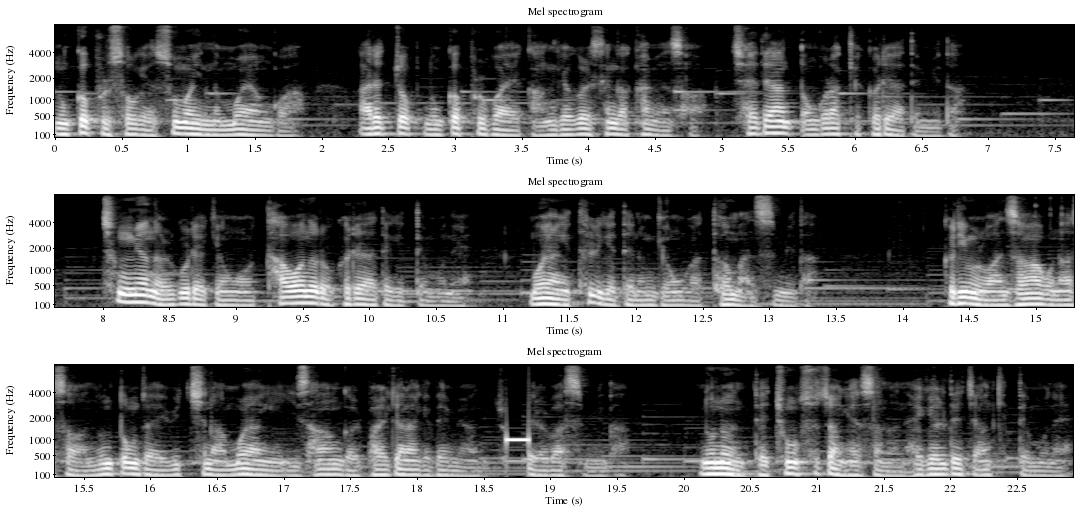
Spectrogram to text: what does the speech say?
눈꺼풀 속에 숨어 있는 모양과 아래쪽 눈꺼풀과의 간격을 생각하면서 최대한 동그랗게 그려야 됩니다. 측면 얼굴의 경우 타원으로 그려야 되기 때문에 모양이 틀리게 되는 경우가 더 많습니다. 그림을 완성하고 나서 눈동자의 위치나 모양이 이상한 걸 발견하게 되면 X 열받습니다. 눈은 대충 수정해서는 해결되지 않기 때문에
